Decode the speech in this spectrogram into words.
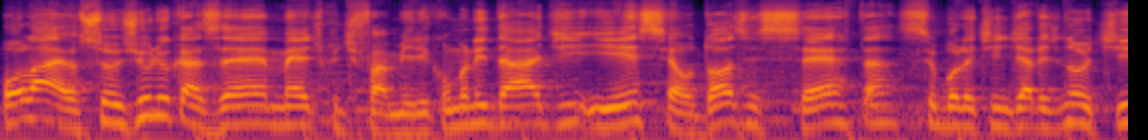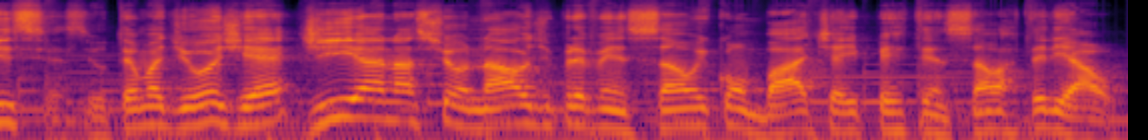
Olá, eu sou Júlio Cazé, médico de família e comunidade, e esse é o Dose Certa, seu boletim diário de notícias. E o tema de hoje é Dia Nacional de Prevenção e Combate à Hipertensão Arterial.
